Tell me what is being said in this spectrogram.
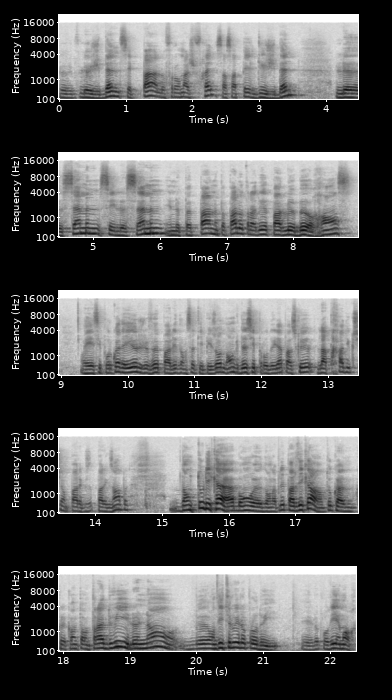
Le, le jben, ce n'est pas le fromage frais, ça s'appelle du jben. Le semen, c'est le semen. Il ne peut pas, ne peut pas le traduire par le beurre rance. Et c'est pourquoi d'ailleurs je veux parler dans cet épisode donc, de ces produits-là, parce que la traduction, par, exemple, dans tous les cas, bon, euh, dans la plupart des cas, en tout cas, quand on traduit le nom, euh, on détruit le produit. Le produit est mort.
